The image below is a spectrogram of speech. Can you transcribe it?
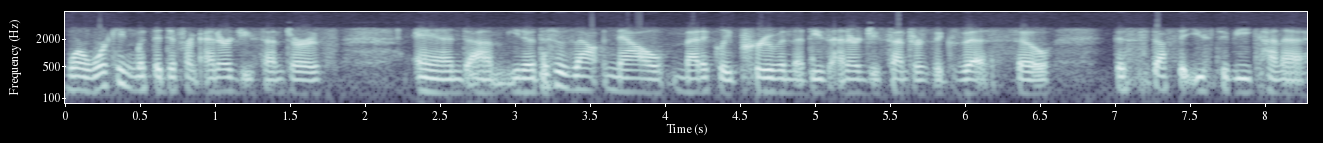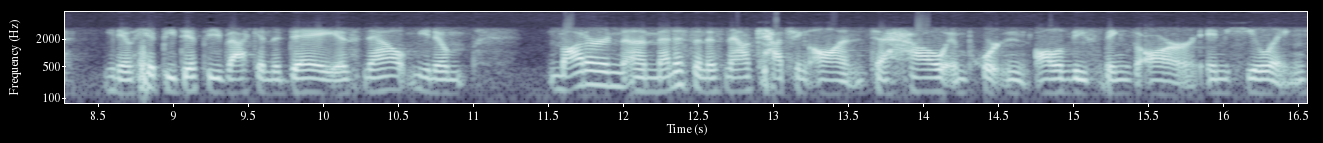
we're working with the different energy centers. And um, you know, this is now medically proven that these energy centers exist. So this stuff that used to be kind of you know hippy dippy back in the day is now you know modern uh, medicine is now catching on to how important all of these things are in healing.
